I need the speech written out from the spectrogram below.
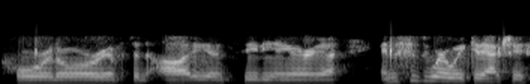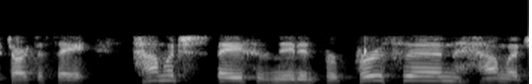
corridor, if it's an audience seating area. And this is where we can actually start to say how much space is needed per person, how much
